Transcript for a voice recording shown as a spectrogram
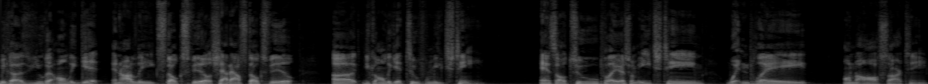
because you can only get in our league Stokes Field, shout out Stokes Field, uh you can only get two from each team. And so two players from each team went and played on the All Star team.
